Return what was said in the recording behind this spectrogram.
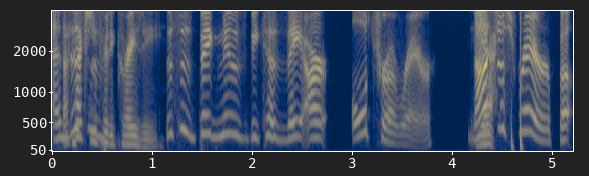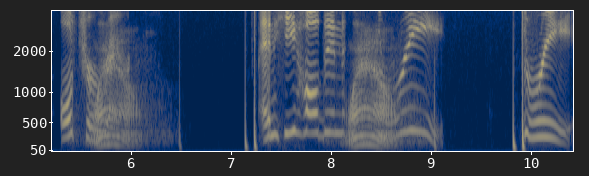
and That's actually is pretty crazy. this is big news because they are ultra rare. not Yes. just rare, but ultra rare. Wow. And he hauled in Wow. three, three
